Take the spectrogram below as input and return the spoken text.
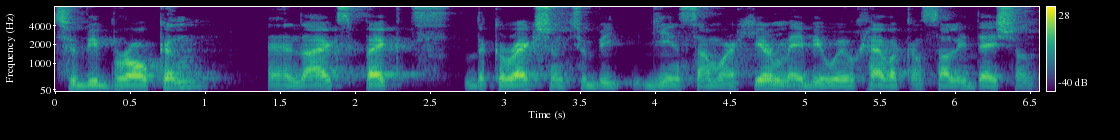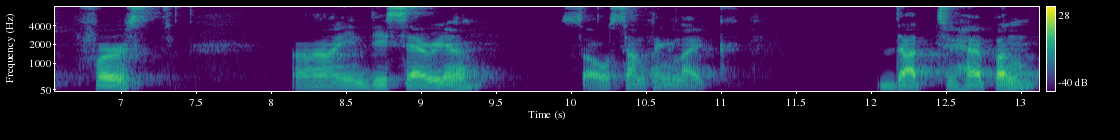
to be broken and I expect the correction to begin somewhere here. Maybe we'll have a consolidation first uh, in this area. So something like that to happen.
